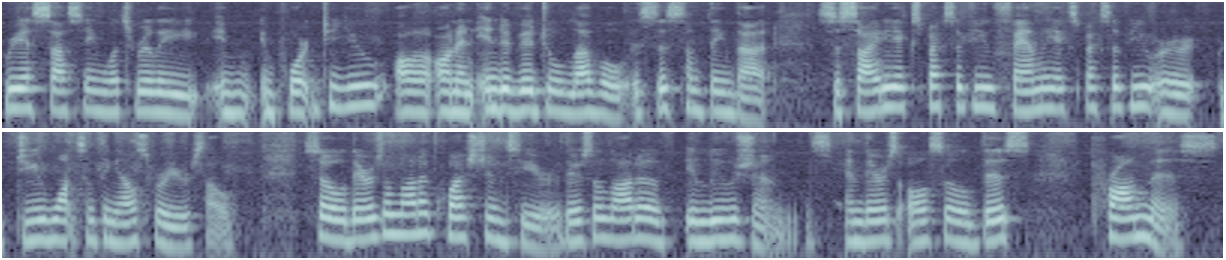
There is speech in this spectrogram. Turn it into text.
Reassessing what's really Im- important to you on, on an individual level. Is this something that society expects of you, family expects of you, or do you want something else for yourself? So there's a lot of questions here. There's a lot of illusions. And there's also this promise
